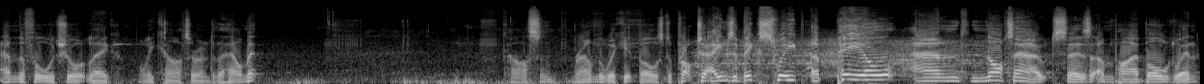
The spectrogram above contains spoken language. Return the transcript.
and the forward short leg. Ollie Carter under the helmet. Carson round the wicket, bowls to Procter, aims a big sweep, appeal, and not out, says umpire Baldwin.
